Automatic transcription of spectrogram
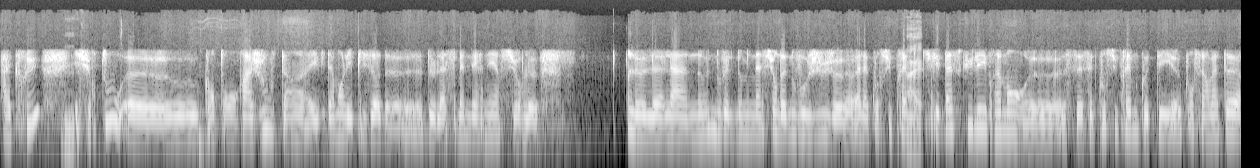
accru mm. et surtout quand on rajoute hein, évidemment l'épisode de la semaine dernière sur le le, la, nouvelle nomination d'un nouveau juge euh, à la Cour suprême qui fait basculer vraiment euh, cette Cour suprême côté euh, conservateur.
